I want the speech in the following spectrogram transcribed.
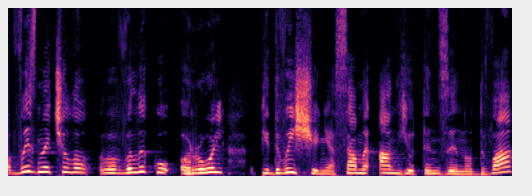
визначило е, велику роль підвищення саме ангіотензину 2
